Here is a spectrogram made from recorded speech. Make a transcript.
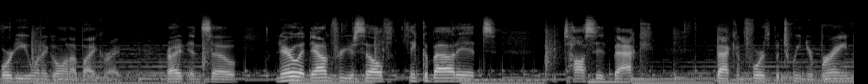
or do you want to go on a bike ride? Right? And so narrow it down for yourself, think about it, toss it back back and forth between your brain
